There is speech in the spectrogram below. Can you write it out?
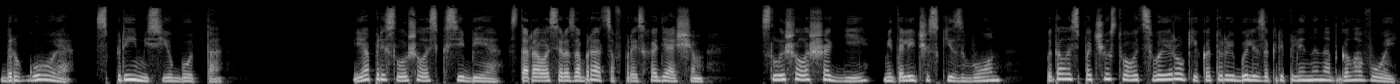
другое, с примесью будто. Я прислушалась к себе, старалась разобраться в происходящем. Слышала шаги, металлический звон, пыталась почувствовать свои руки, которые были закреплены над головой.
